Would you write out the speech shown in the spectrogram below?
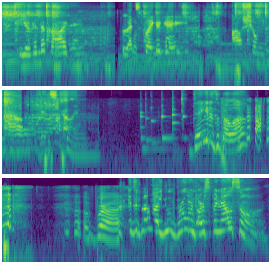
Here in the garden, let's play a game. I'll show you how it's done. Dang it, Isabella! Bruh. Isabella, you ruined our Spinel song.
